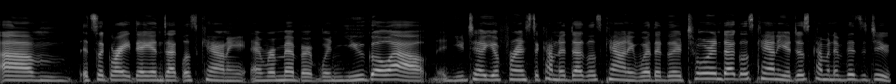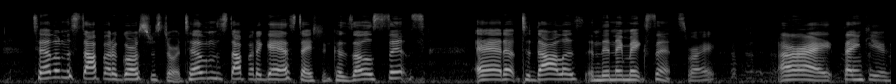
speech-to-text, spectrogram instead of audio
Um, it's a great day in Douglas County. And remember, when you go out and you tell your friends to come to Douglas County, whether they're touring Douglas County or just coming to visit you, tell them to stop at a grocery store. Tell them to stop at a gas station because those cents add up to dollars and then they make sense, right? All right. Thank you.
